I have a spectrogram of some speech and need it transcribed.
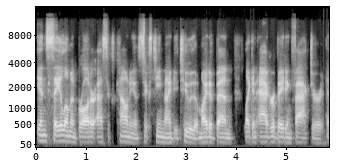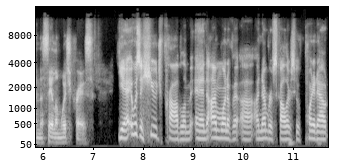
in Salem and broader Essex County in 1692 that might have been like an aggravating factor in the Salem witch craze? Yeah, it was a huge problem. And I'm one of a, uh, a number of scholars who have pointed out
